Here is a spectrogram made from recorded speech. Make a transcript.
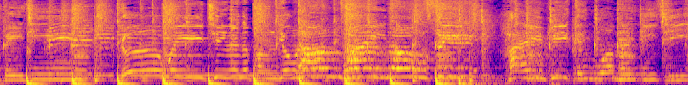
北京。各位亲爱的朋友，Long time no see，Happy 跟我们一起。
